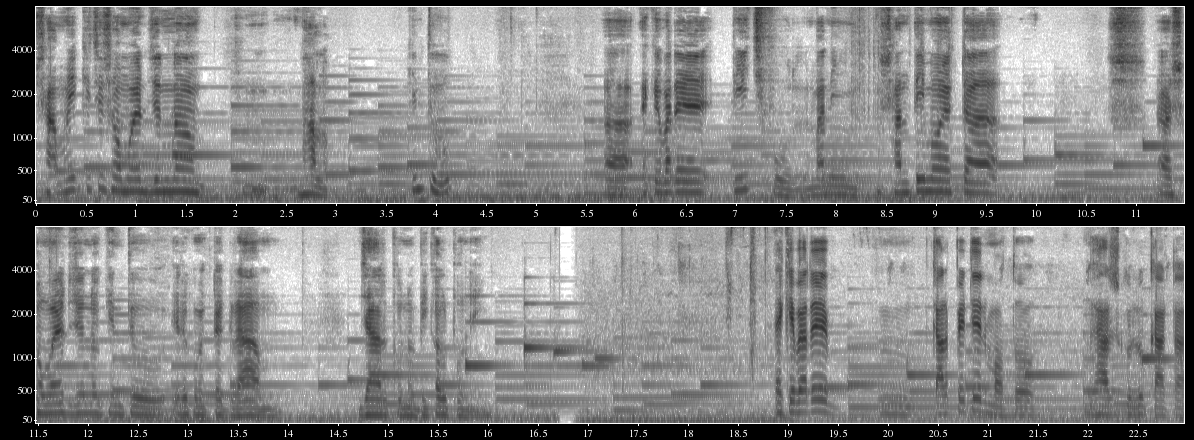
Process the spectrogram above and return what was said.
সাময়িক কিছু সময়ের জন্য ভালো। কিন্তু একেবারে পিচফুল মানে শান্তিময় একটা সময়ের জন্য কিন্তু এরকম একটা গ্রাম যার কোনো বিকল্প নেই। একেবারে কার্পেটের মতো ঘাসগুলো কাটা,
